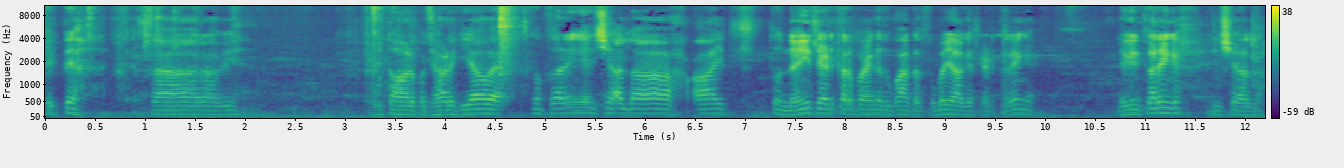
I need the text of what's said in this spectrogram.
देखते हैं। सारा भी उताड़ पछाड़ किया हुआ है। इसको करेंगे इंशाल्लाह। आज तो नहीं सेट कर पाएँगे दुकान तक सुबह ही आके सेट करेंगे। लेकिन करेंगे इन इंशाल्लाह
